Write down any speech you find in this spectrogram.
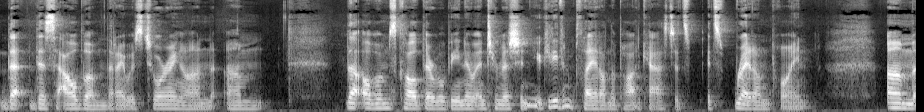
that this album that I was touring on. Um, the album's called "There Will Be No Intermission." You could even play it on the podcast. It's it's right on point. Um,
